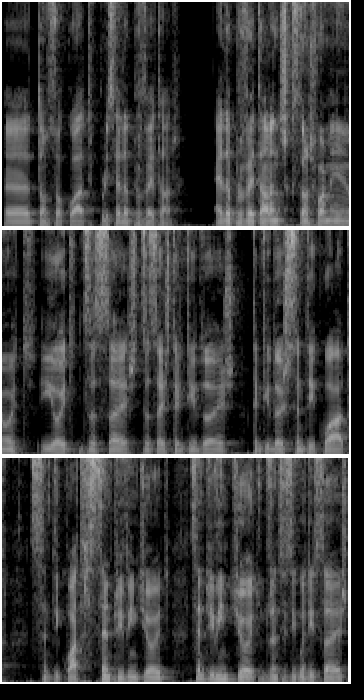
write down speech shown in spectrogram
ah, estão só 4, por isso é de aproveitar. É de aproveitar antes que se transformem em 8. E 8, 16, 16, 32, 32, 64, 64, 128, 128, 256,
